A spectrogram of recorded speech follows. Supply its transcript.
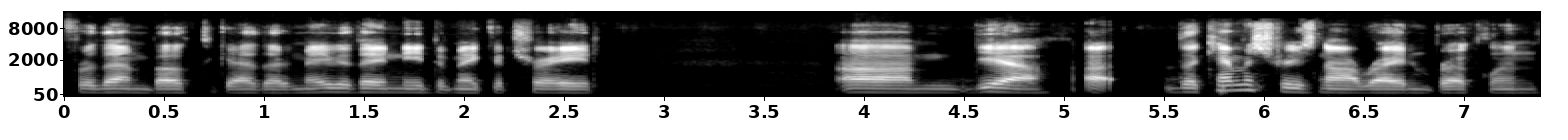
for them both together. Maybe they need to make a trade. Um, yeah, uh, the chemistry's not right in Brooklyn,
